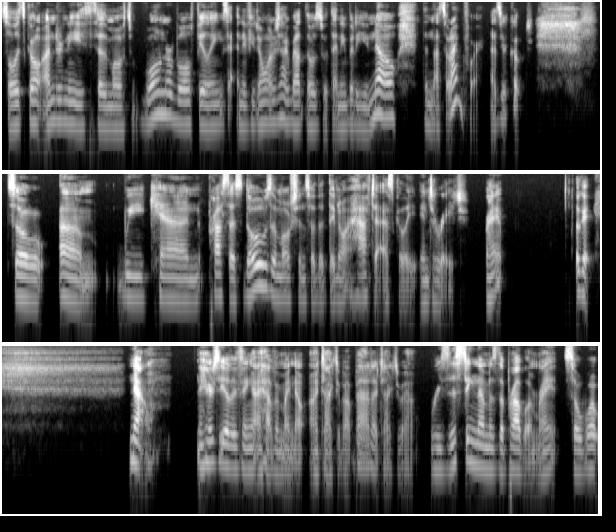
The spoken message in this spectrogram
So let's go underneath to the most vulnerable feelings. And if you don't want to talk about those with anybody you know, then that's what I'm for as your coach. So um, we can process those emotions so that they don't have to escalate into rage, right? Okay. Now, here's the other thing I have in my note. I talked about bad. I talked about resisting them is the problem, right? So what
